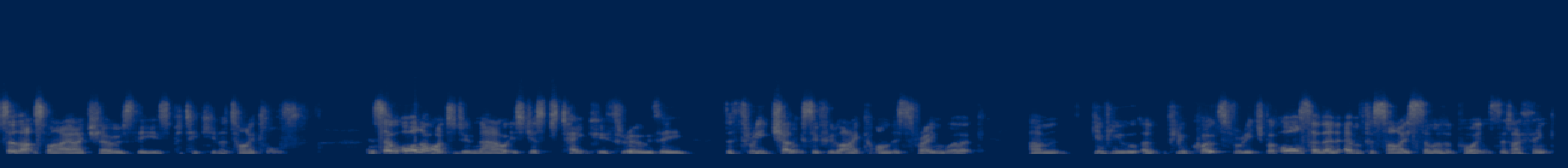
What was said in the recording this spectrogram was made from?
So that's why I chose these particular titles. And so all I want to do now is just take you through the, the three chunks, if you like, on this framework, um, give you a few quotes for each, but also then emphasize some of the points that I think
